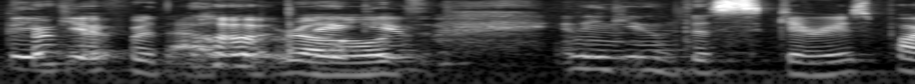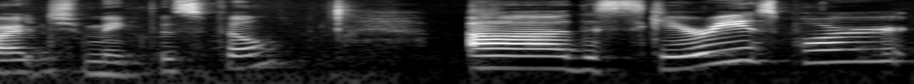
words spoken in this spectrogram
Thank Perfect you. for that Thank role. you. And Thank you. The scariest part to make this film? Uh, the scariest part,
